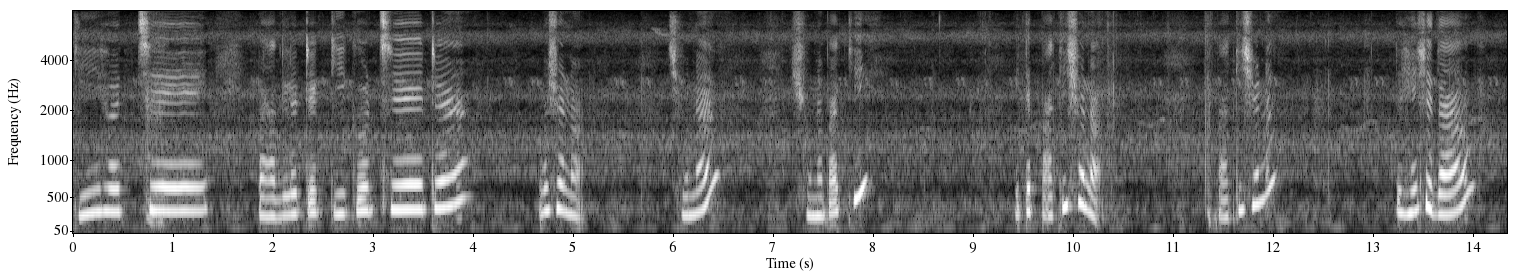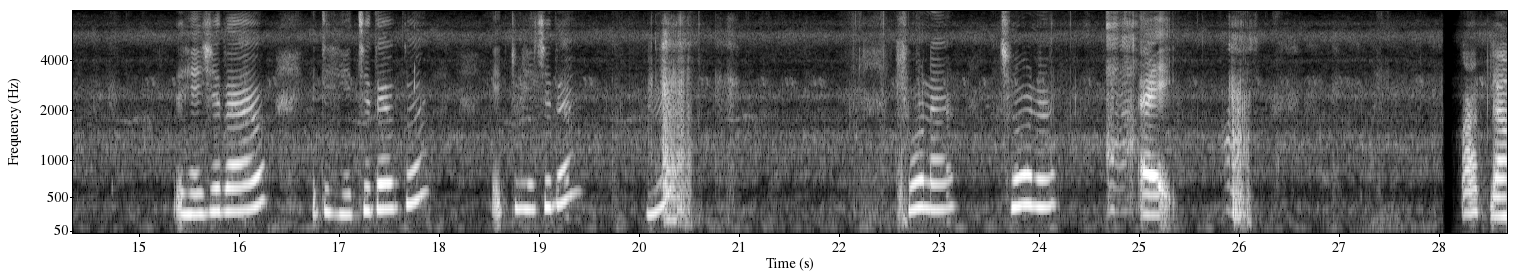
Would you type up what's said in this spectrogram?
কি হচ্ছে? পাগলাটা কি করছে এটা? ও, সোনা। সোনা? সোনা পাখি? এটা পাখি সোনা? পাখি সোনা? তো হেসে দাও। তো হেসে দাও। একটু হেসে দাও তো। একটু হেসে দাও। হুম? সোনা সোনা। এই। পাগলা।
